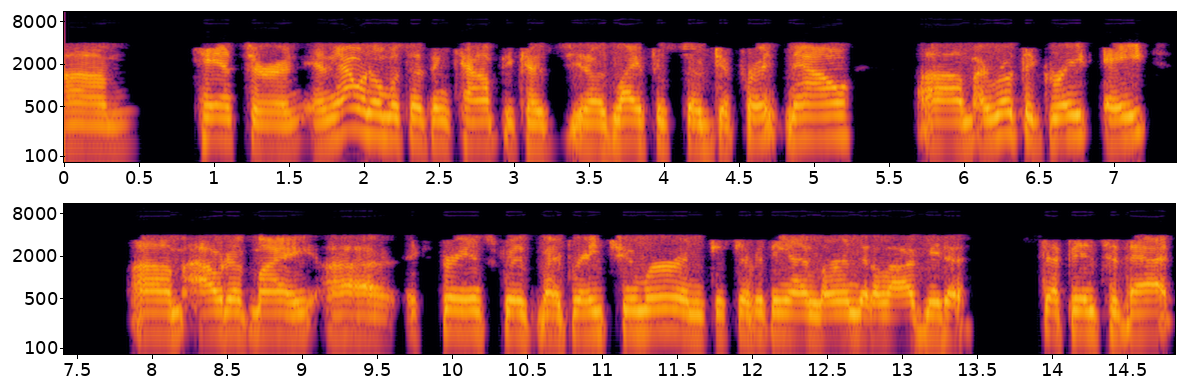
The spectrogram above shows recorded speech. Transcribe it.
um, cancer, and, and that one almost doesn't count because, you know, life is so different now. Um, I wrote The Great Eight, um, out of my uh, experience with my brain tumor and just everything I learned that allowed me to step into that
